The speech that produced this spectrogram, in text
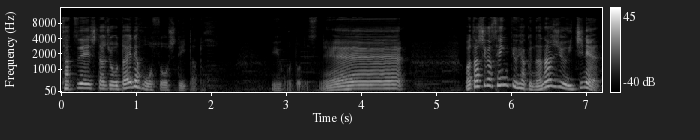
撮影した状態で放送していたと。いうことですね。私が1971年、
